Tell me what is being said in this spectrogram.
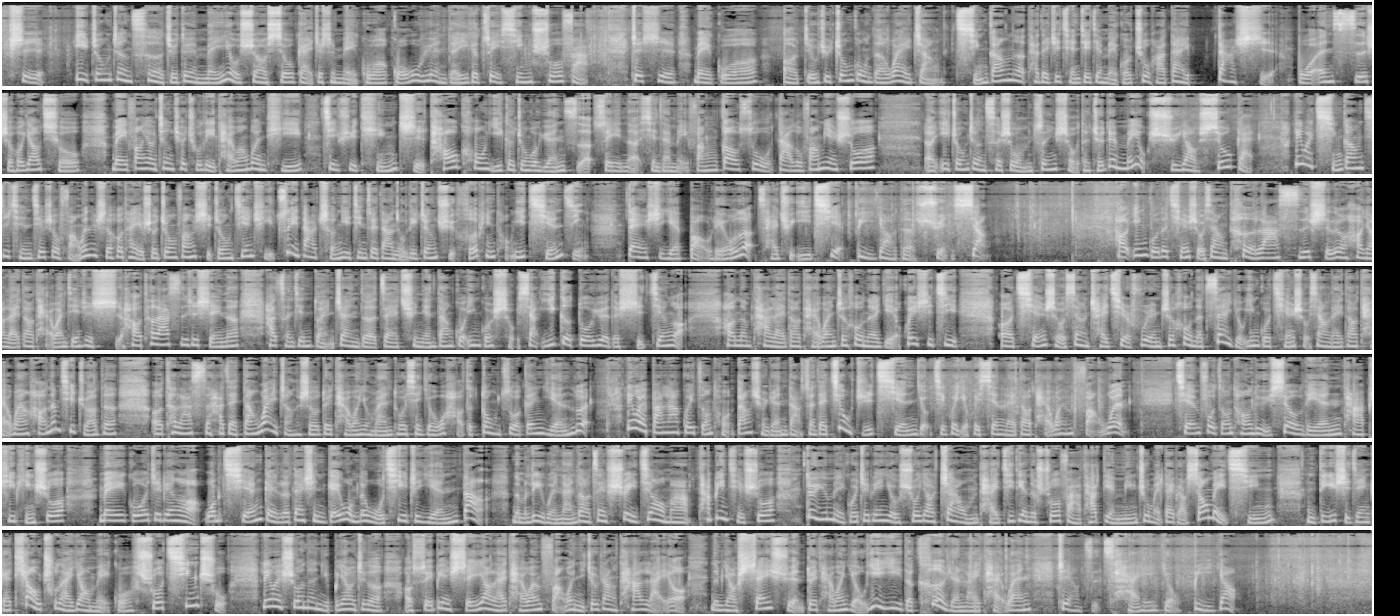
是。一中政策绝对没有需要修改，这是美国国务院的一个最新说法。这是美国呃，由据中共的外长秦刚呢，他在之前接见美国驻华代表。大使伯恩斯时候要求美方要正确处理台湾问题，继续停止掏空一个中国原则。所以呢，现在美方告诉大陆方面说，呃，一中政策是我们遵守的，绝对没有需要修改。另外，秦刚之前接受访问的时候，他也说，中方始终坚持以最大诚意、尽最大努力争取和平统一前景，但是也保留了采取一切必要的选项。好，英国的前首相特拉斯十六号要来到台湾，今天是十号。特拉斯是谁呢？他曾经短暂的在去年当过英国首相一个多月的时间哦。好，那么他来到台湾之后呢，也会是继呃前首相柴契尔夫人之后呢，再有英国前首相来到台湾。好，那么其主要的呃特拉斯他在当外长的时候，对台湾有蛮多一些友好的动作跟言论。另外，巴拉圭总统当选人打算在就职前有机会也会先来到台湾访问。前副总统吕秀莲他。批评说，美国这边哦，我们钱给了，但是你给我们的武器一直延宕。那么立委难道在睡觉吗？他并且说，对于美国这边有说要炸我们台积电的说法，他点名驻美代表肖美琴，你第一时间应该跳出来要美国说清楚。另外说呢，你不要这个呃随便谁要来台湾访问，你就让他来哦。那么要筛选对台湾有意义的客人来台湾，这样子才有必要。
